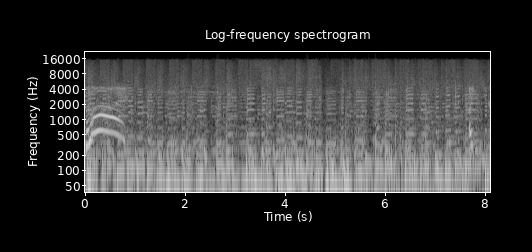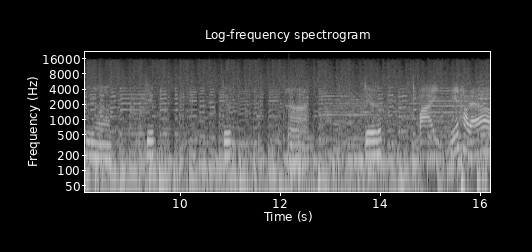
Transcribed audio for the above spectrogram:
เฮ้ยเอ้ยเกือบจึ๊บจึ๊บหานจึ๊บไปเนี่ยถ่าแล้ว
